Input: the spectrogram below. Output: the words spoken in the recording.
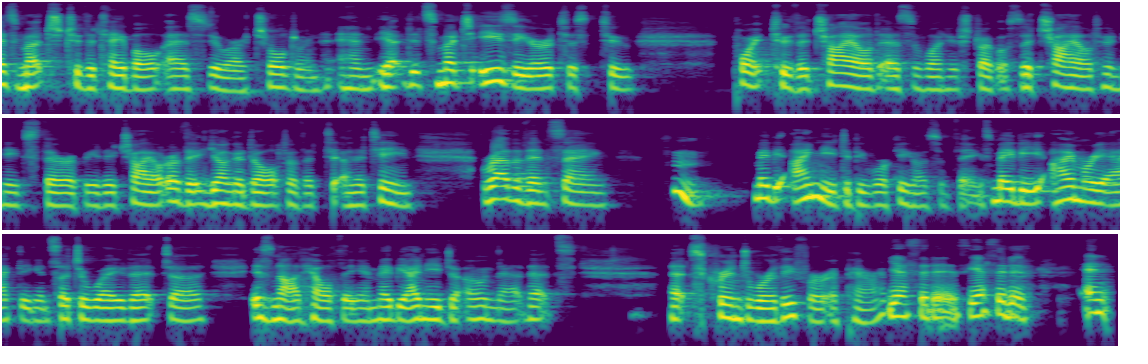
as much to the table as do our children. And yet it's much easier to, to point to the child as the one who struggles, the child who needs therapy, the child or the young adult or the, t- or the teen, rather than saying, hmm, maybe I need to be working on some things. Maybe I'm reacting in such a way that uh, is not healthy, and maybe I need to own that. That's that's cringeworthy for a parent. Yes, it is. Yes, it is. And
